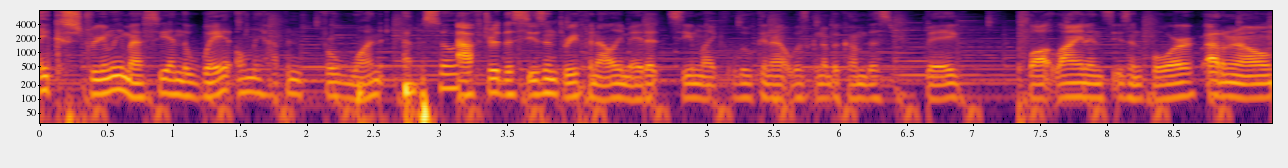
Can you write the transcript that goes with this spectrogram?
extremely messy and the way it only happened for one episode after the season 3 finale made it seem like Lukanette was to become this big plot line in season 4. I don't know.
